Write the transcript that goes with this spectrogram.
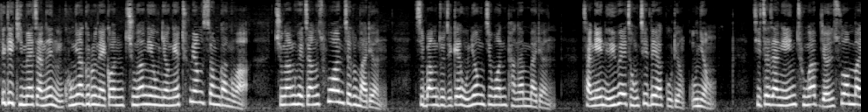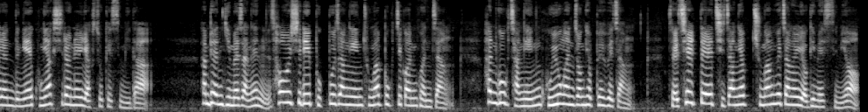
특히 김 회장은 공약으로 내건 중앙회 운영의 투명성 강화, 중앙회장 소환제도 마련, 지방조직의 운영 지원 방안 마련, 장애인 의회 정치대학 운영, 지체장애인 종합연수원 마련 등의 공약 실현을 약속했습니다. 한편 김 회장은 서울시립 북부장애인 종합복지관 관장, 한국장애인 고용안정협회 회장, 제7대 지장협 중앙회장을 역임했으며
